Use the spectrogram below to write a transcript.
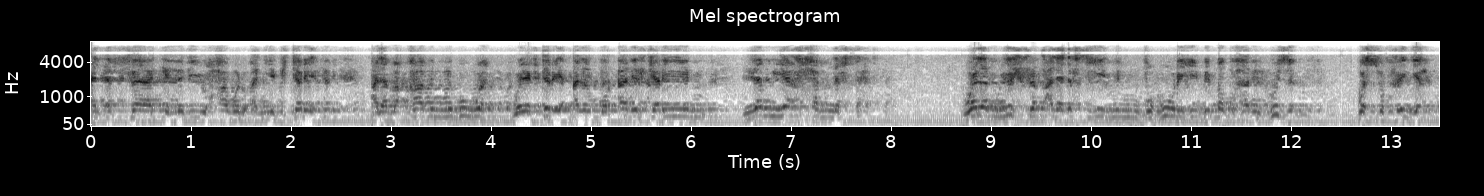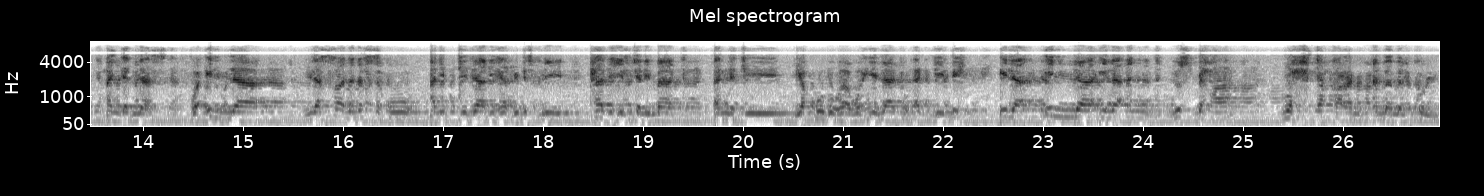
الأفاك الذي يحاول أن يجترئ على مقام النبوة ويجترئ على القرآن الكريم لم يرحم نفسه ولم يشفق على نفسه من ظهوره بمظهر الهزء والسخرية عند الناس. وإلا لصان نفسه عن ابتذالها بمثل هذه الكلمات التي يقولها وهي لا تؤدي به إلى إلا إلى أن يصبح محتقرا أمام الكل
